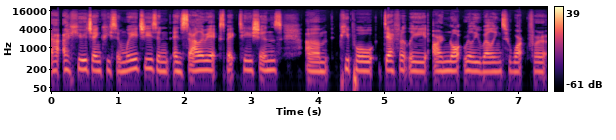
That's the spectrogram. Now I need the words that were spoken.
a, a huge increase in wages and, and salary expectations. Um, people definitely are not really willing to work for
